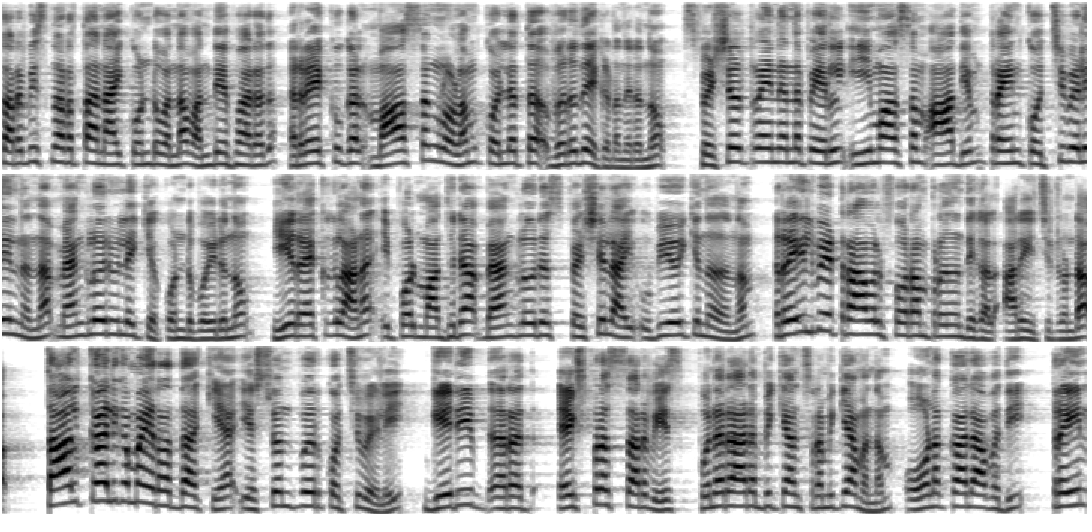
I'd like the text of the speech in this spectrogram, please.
സർവീസ് നടത്താനായി കൊണ്ടുവന്ന വന്ദേ ഭാരത് റേക്കുകൾ മാസങ്ങളോളം കൊല്ലത്ത് വെറുതെ കിടന്നിരുന്നു. സ്പെഷ്യൽ ട്രെയിൻ എന്ന പേരിൽ ഈ മാസം ആദ്യം ട്രെയിൻ കൊച്ചുവേളിയിൽ നിന്ന് ബാംഗ്ലൂരുവിലേക്ക് കൊണ്ടുപോയിരുന്നു. ഈ റേക്കുകളാണ് ഇപ്പോൾ മധുര ബാംഗ്ലൂരു സ്പെഷ്യലായി ഉപയോഗിക്കുന്നതെന്നും റെയിൽവേ ട്രാവൽ ഫോറം പ്രതിനിധികൾ അറിയിച്ചിട്ടുണ്ട്. താൽക്കാലികമായി റദ്ദാക്കിയ യശ്വന്ത്പൂർ കൊച്ചുവേളി ഗരീബ് റഥ് എക്സ്പ്രസ് സർവീസ് പുനരാരംഭിക്കാൻ ശ്രമിക്കാമെന്നും ഓണക്കാലാവധി ട്രെയിൻ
